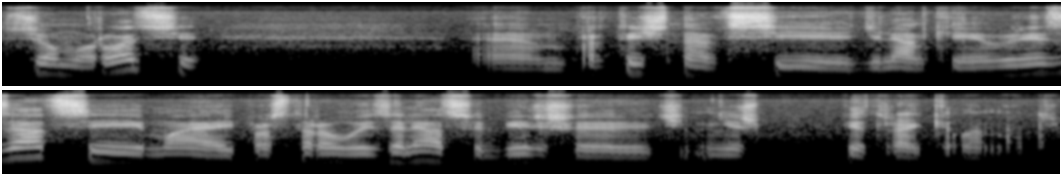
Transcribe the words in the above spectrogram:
в цьому році е, практично всі ділянки гібридизації мають просторову ізоляцію більше ніж півтора кілометра.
